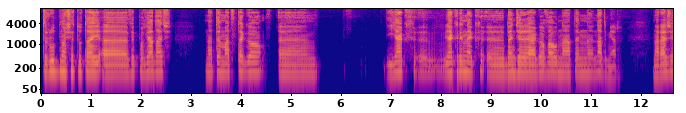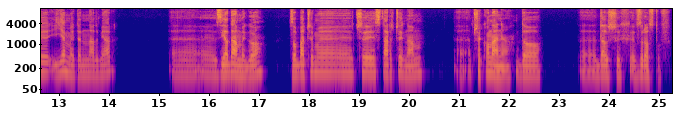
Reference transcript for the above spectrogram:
trudno się tutaj e, wypowiadać na temat tego, jak, e, jak rynek e, będzie reagował na ten nadmiar. Na razie jemy ten nadmiar, e, zjadamy go, zobaczymy, czy starczy nam e, przekonania do e, dalszych wzrostów.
